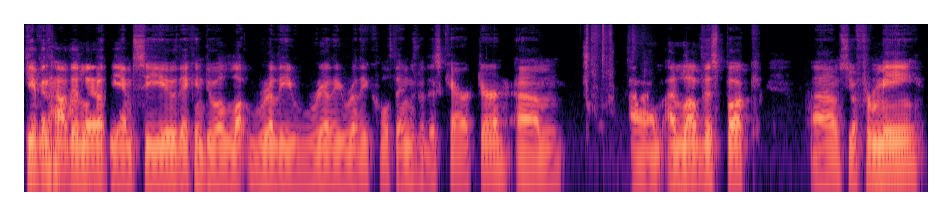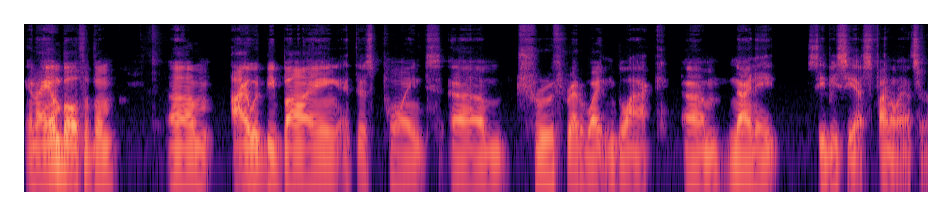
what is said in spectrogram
given how they laid out the MCU, they can do a lot really, really, really cool things with this character. Um, um, I love this book. Um, so for me, and I own both of them. Um, I would be buying at this point um, Truth, Red, White, and Black, um, 9 8 CBCS. Final answer.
